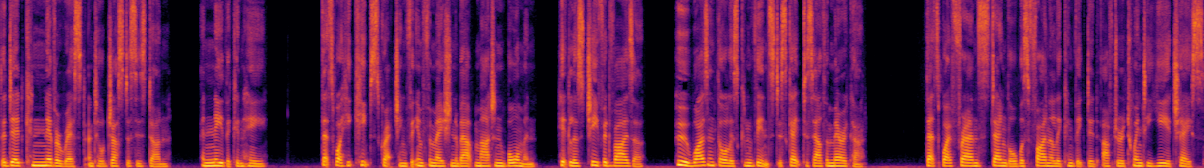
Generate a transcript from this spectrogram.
the dead can never rest until justice is done, and neither can he. That's why he keeps scratching for information about Martin Bormann, Hitler's chief advisor, who Wiesenthal is convinced escaped to South America. That's why Franz Stangl was finally convicted after a 20 year chase.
